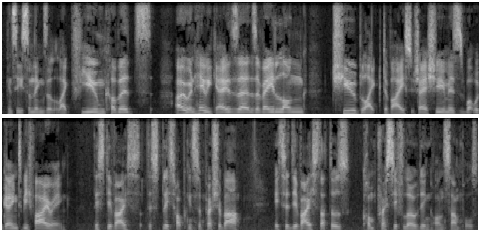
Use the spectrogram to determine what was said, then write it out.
I can see some things that look like fume cupboards. Oh, and here we go. There's a, there's a very long tube-like device, which I assume is what we're going to be firing. This device, the split Hopkinson pressure bar, it's a device that does compressive loading on samples.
